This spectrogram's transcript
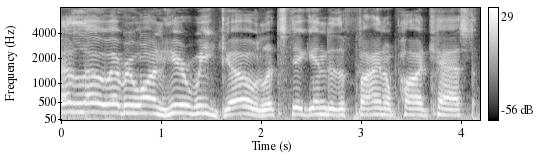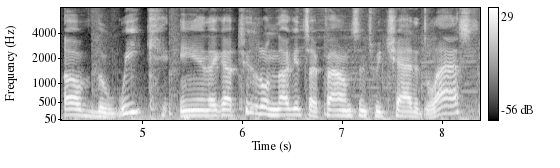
Hello, everyone. Here we go. Let's dig into the final podcast of the week. And I got two little nuggets I found since we chatted last.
